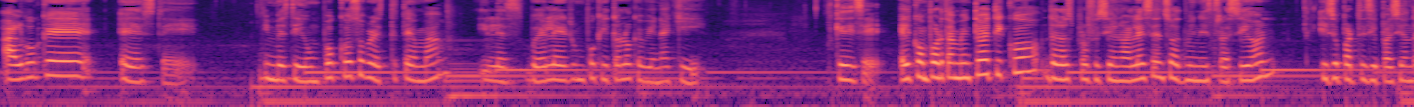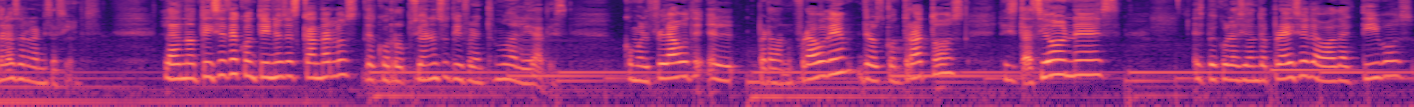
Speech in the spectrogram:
algo que este investigué un poco sobre este tema y les voy a leer un poquito lo que viene aquí que dice, el comportamiento ético de los profesionales en su administración y su participación de las organizaciones. las noticias de continuos escándalos de corrupción en sus diferentes modalidades, como el fraude, el, perdón, fraude de los contratos, licitaciones, especulación de precios, lavado de activos,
